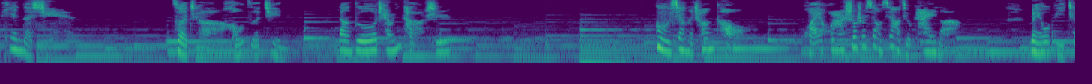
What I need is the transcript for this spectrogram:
天的雪，作者侯泽俊，朗读陈瑞塔老师。故乡的窗口，槐花说说笑笑就开了，没有比这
